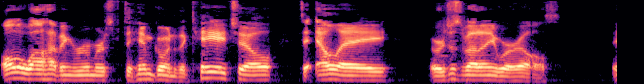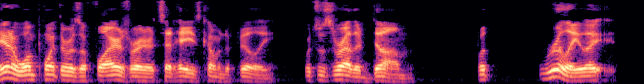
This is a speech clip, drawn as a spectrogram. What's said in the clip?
all the while having rumors to him going to the KHL, to LA, or just about anywhere else. Even at one point there was a Flyers writer that said, "Hey, he's coming to Philly," which was rather dumb. But really, like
